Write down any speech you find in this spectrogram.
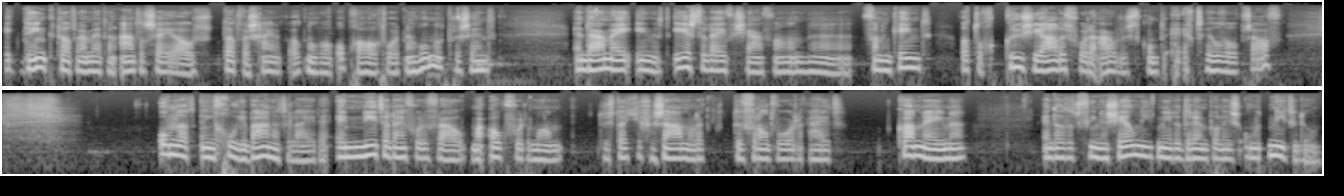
Ik denk dat er met een aantal CEO's dat waarschijnlijk ook nog wel opgehoogd wordt naar 100%. En daarmee in het eerste levensjaar van, uh, van een kind, wat toch cruciaal is voor de ouders, er komt echt heel veel op ze af. Om dat in goede banen te leiden. En niet alleen voor de vrouw, maar ook voor de man. Dus dat je gezamenlijk de verantwoordelijkheid kan nemen. En dat het financieel niet meer de drempel is om het niet te doen.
